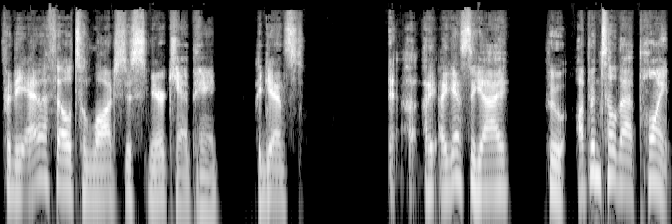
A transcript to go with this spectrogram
For the NFL to launch this smear campaign against against the guy who up until that point,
